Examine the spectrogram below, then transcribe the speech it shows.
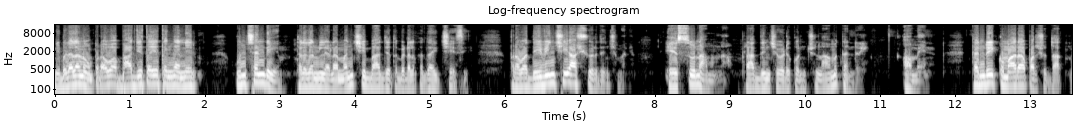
నిబిడలను బిడలను ప్రభు బాధ్యతాయుతంగా నేర్ ఉంచండి. తల్లిదండ్రుల మంచి బాధ్యత బిడ్డలకు దయచేసి ప్రభు దీవించి ఆశీర్వదించమని. ఏసునామున ప్రార్థించి కొంచెం నామ తండ్రి. ఆమెన్. తండ్రి కుమార పరిశుద్ధాత్మ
